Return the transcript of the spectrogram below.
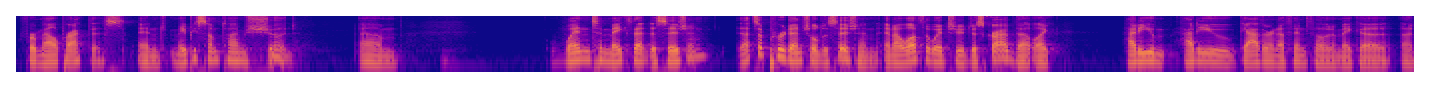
for malpractice and maybe sometimes should um when to make that decision that's a prudential decision and i love the way you describe that like how do you how do you gather enough info to make a, a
